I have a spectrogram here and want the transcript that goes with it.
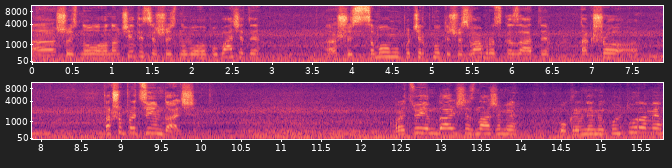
е, щось нового навчитися, щось нового побачити, е, щось самому почерпнути, щось вам розказати. Так що, е, так що працюємо далі. Працюємо далі з нашими покривними культурами.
